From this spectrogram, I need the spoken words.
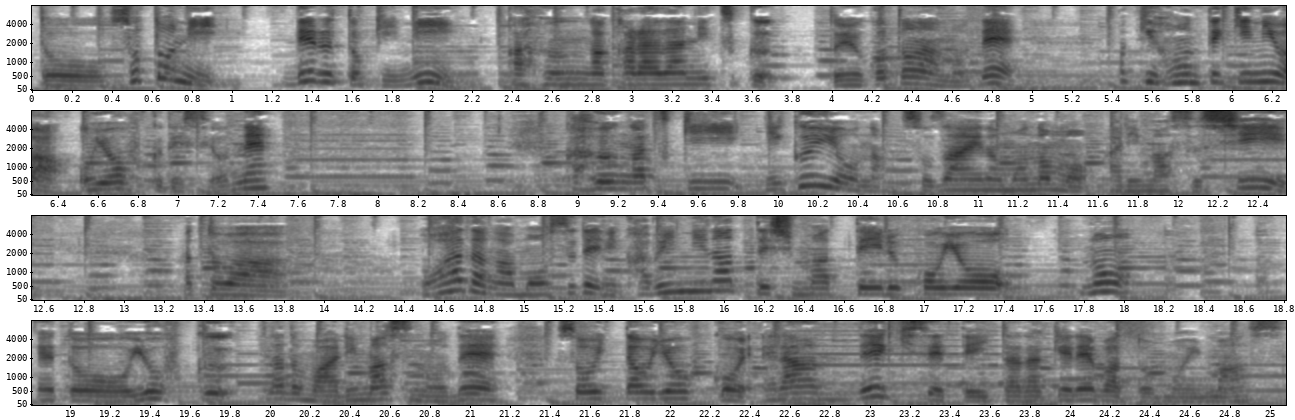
と外に出るときに花粉が体につくということなので、まあ、基本的にはお洋服ですよね。花粉がつきにくいような素材のものもありますし、あとはお肌がもうすでに過敏になってしまっている子用のえっ、と、洋服などもありますので、そういったお洋服を選んで着せていただければと思います。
